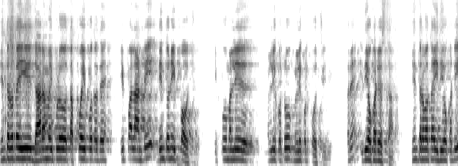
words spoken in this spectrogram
దీని తర్వాత ఈ దారం ఇప్పుడు తక్కువ అయిపోతుంది. ఇప్పాలంటే దీంతో ఇప్పవచ్చు. ఇప్పు మళ్ళీ మళ్ళీ కొట్టు మళ్ళీ కొట్టుకోవచ్చు ఇది. సరే? ఇది ఒకటి ఇస్తా. దీని తర్వాత ఇది ఒకటి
